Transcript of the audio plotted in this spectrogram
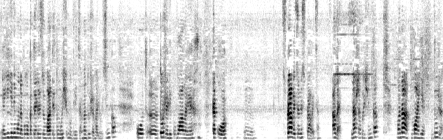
її не можна було катеризувати, тому що ну, дивіться, вона дуже малюсінька. От е, теж лікували тако. Справиться, не справиться. Але наша вишенька, вона має дуже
